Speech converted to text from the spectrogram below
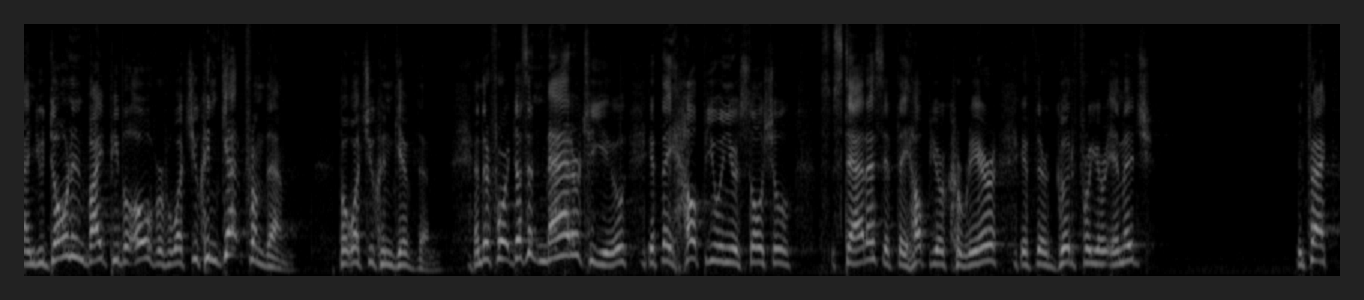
and you don't invite people over for what you can get from them, but what you can give them. And therefore, it doesn't matter to you if they help you in your social status, if they help your career, if they're good for your image. In fact,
